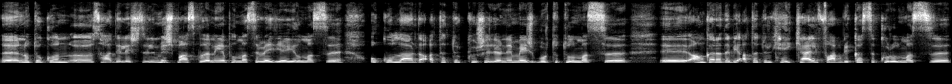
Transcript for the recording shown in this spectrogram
e, Nutuk'un e, sadeleştirilmiş baskılarının yapılması ve yayılması, okullarda Atatürk köşelerinin mecbur tutulması, e, Ankara'da bir Atatürk heykel fabrikası kurulması,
